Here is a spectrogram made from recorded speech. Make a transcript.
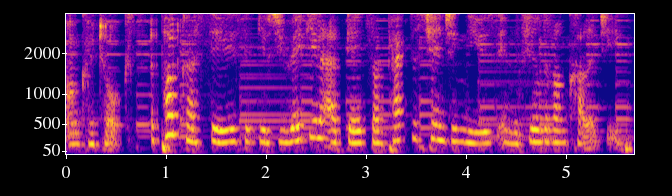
Oncotalks, a podcast series that gives you regular updates on practice changing news in the field of oncology.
